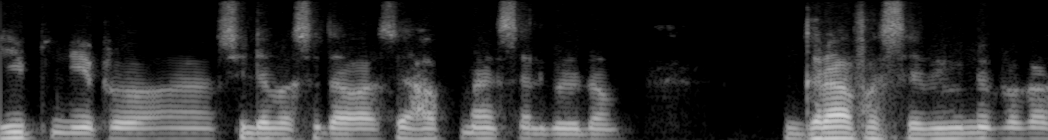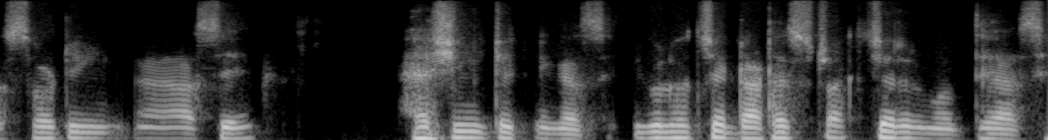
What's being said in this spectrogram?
হিপ নিয়ে সিলেবাসে দেওয়া আছে হাফ ম্যাথস অ্যালগোরিদম গ্রাফ আছে, বিভিন্ন প্রকার সর্টিং আছে হ্যাশিং টেকনিক আছে, এগুলো হচ্ছে ডাটা স্ট্রাকচারের মধ্যে আছে।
